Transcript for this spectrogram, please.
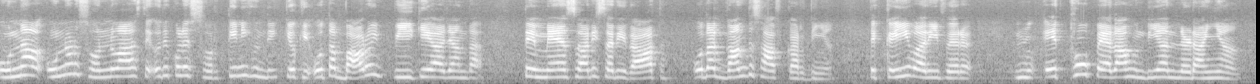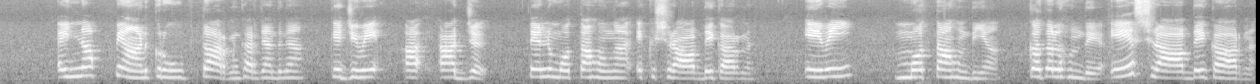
ਉਹਨਾਂ ਉਹਨਾਂ ਨੂੰ ਸੁਣਨ ਵਾਸਤੇ ਉਹਦੇ ਕੋਲੇ ਸੁਰਤੀ ਨਹੀਂ ਹੁੰਦੀ ਕਿਉਂਕਿ ਉਹ ਤਾਂ ਬਾਹਰੋਂ ਹੀ ਪੀ ਕੇ ਆ ਜਾਂਦਾ। ਤੇ ਮੈਂ ਸਾਰੀ ਸਾਰੀ ਰਾਤ ਉਹਦਾ ਗੰਦ ਸਾਫ਼ ਕਰਦੀ ਆ ਤੇ ਕਈ ਵਾਰੀ ਫਿਰ ਇੱਥੋਂ ਪੈਦਾ ਹੁੰਦੀਆਂ ਲੜਾਈਆਂ, ਇੰਨਾ ਭਿਆਨਕ ਰੂਪ ਧਾਰਨ ਕਰ ਜਾਂਦੀਆਂ ਕਿ ਜਿਵੇਂ ਅ- ਅੱਜ ਤਿੰਨ ਮੌਤਾਂ ਹੋਈਆਂ ਇੱਕ ਸ਼ਰਾਬ ਦੇ ਕਾਰਨ, ਐਵੇਂ ਹੀ ਮੌਤਾਂ ਹੁੰਦੀਆਂ, ਕਤਲ ਹੁੰਦੇ ਆ। ਇਸ ਸ਼ਰਾਬ ਦੇ ਕਾਰਨ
